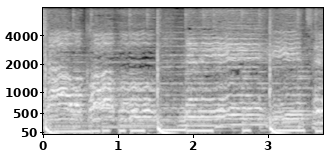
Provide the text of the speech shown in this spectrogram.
cha wokovu niliite.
